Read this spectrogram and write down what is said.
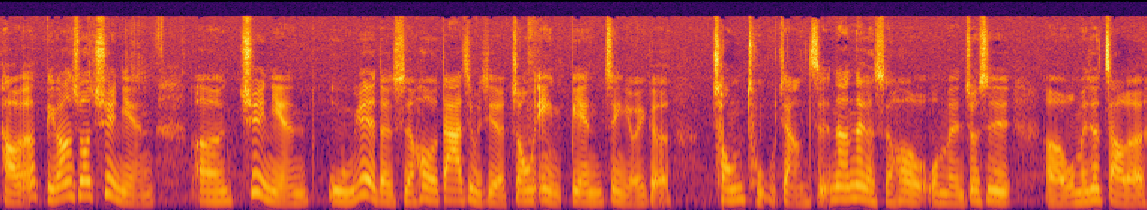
好，呃比方说去年，呃，去年五月的时候，大家记不记得中印边境有一个冲突这样子？那那个时候我们就是，呃，我们就找了，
